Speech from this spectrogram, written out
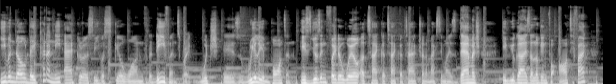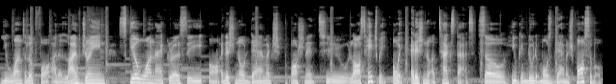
Even though they kind of need accuracy for skill 1 for the defense break, which is really important. He's using Fatal Will, attack, attack, attack, trying to maximize damage. If you guys are looking for artifact, you want to look for either life drain, skill 1 accuracy or additional damage proportionate to lost HP. Oh wait, additional attack stats so you can do the most damage possible.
